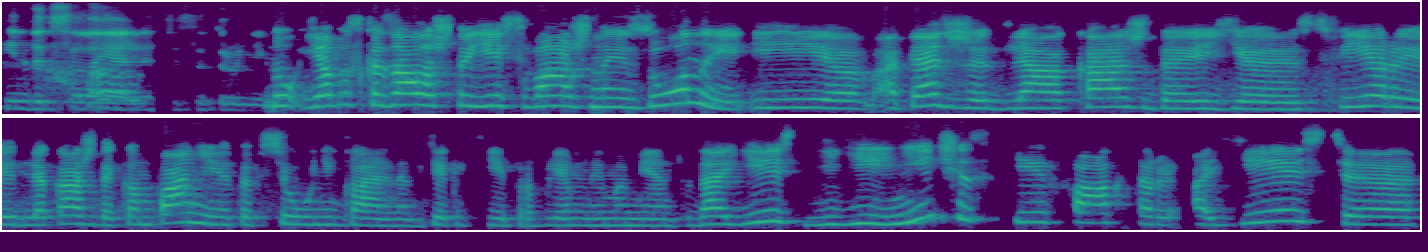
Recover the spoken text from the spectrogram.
индекса лояльности сотрудников? Ну, я бы сказала, что есть важные зоны, и, опять же, для каждой э, сферы, для каждой компании это все уникально, где какие проблемные моменты. Да, есть гигиенические факторы, а есть э,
